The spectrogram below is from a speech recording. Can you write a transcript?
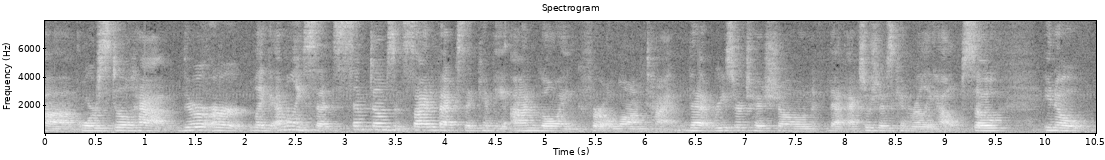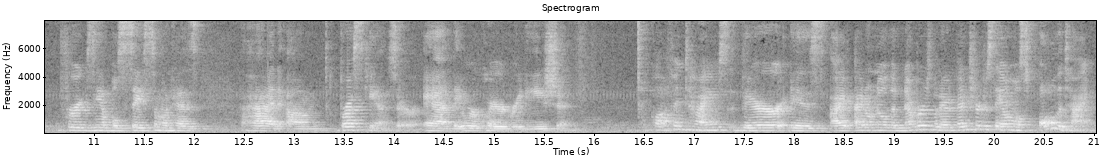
um, or still have, there are, like Emilee said, symptoms and side effects that can be ongoing for a long time. That research has shown that exercise can really help. So, you know, for example, say someone has had um, breast cancer and they required radiation. Oftentimes, there is, I, I don't know the numbers, but I venture to say almost all the time,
